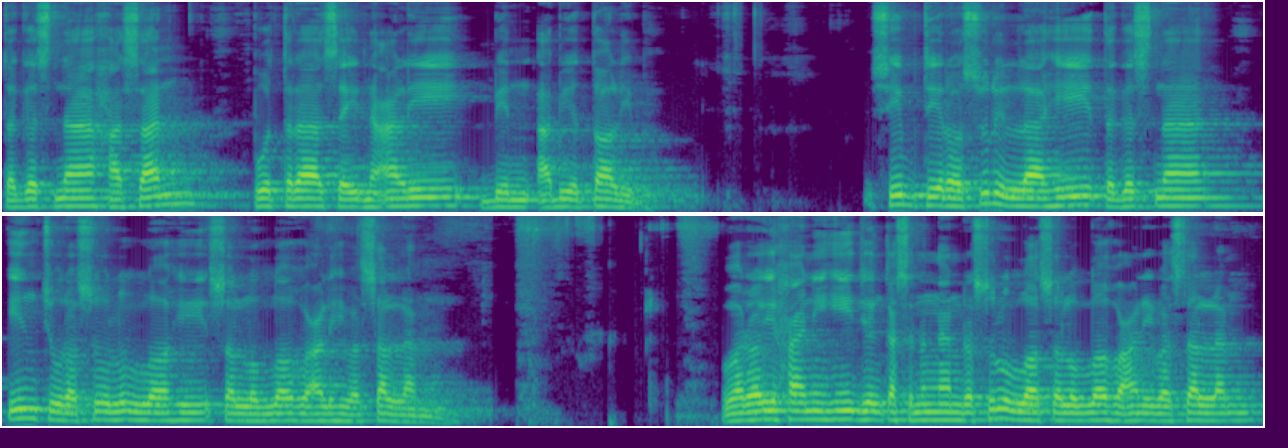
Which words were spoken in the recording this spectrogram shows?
tegesna Hasan putra Sayyidina Ali bin Abi Talib. Sibti Rasulillahi tegesna incu Rasulullahi sallallahu alaihi wasallam. Waraihanihi jeung kasenengan Rasulullah sallallahu alaihi wasallam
